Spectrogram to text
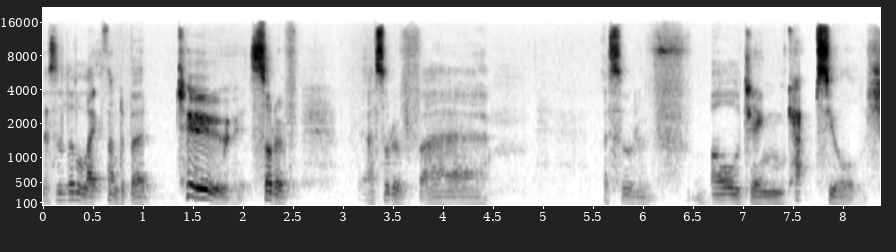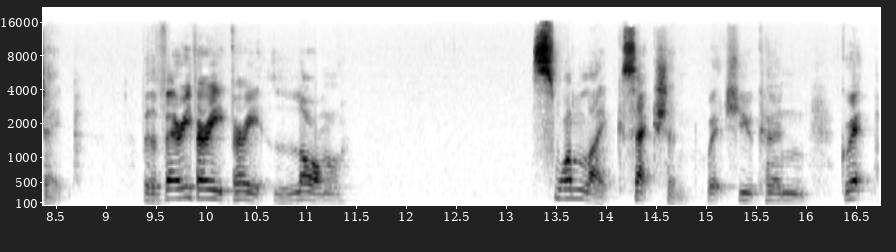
this is a little like Thunderbird 2. It's sort of a sort of uh, a sort of bulging capsule shape with a very, very, very long swan-like section which you can grip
